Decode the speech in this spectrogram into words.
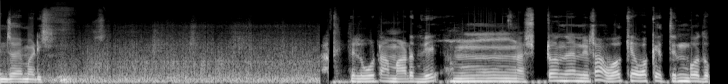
ಎಂಜಾಯ್ ಮಾಡಿ. ಇಲ್ಲಿ ಊಟ ಮಾಡಿದ್ವಿ. ಅಷ್ಟೊಂದೇನಿಲ್ಲ. ಓಕೆ ಓಕೆ, ತಿನ್ಬೋದು.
